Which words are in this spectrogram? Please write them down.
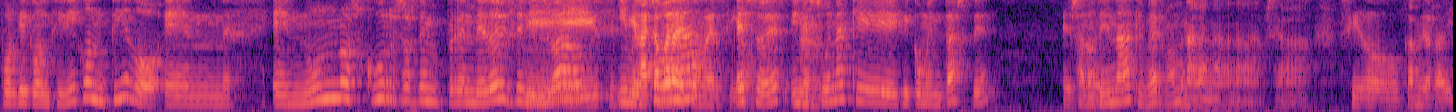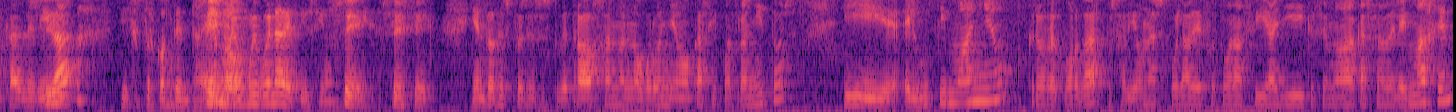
porque coincidí contigo en en unos cursos de emprendedores de Bilbao. Sí, sí, en la Cámara de Comercio. Eso es, y me mm. suena que, que comentaste. o sea, no tiene nada que ver, vamos. Nada, nada, nada. O sea, ha sido cambio radical de vida y súper contenta, ¿eh? Muy, muy, buena decisión. Sí sí, sí, Y entonces, pues eso, estuve trabajando en Logroño casi cuatro añitos y el último año, creo recordar, pues había una escuela de fotografía allí que se llamaba Casa de la Imagen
